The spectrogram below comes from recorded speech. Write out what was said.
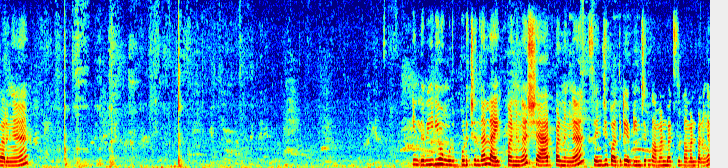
பாருங்கள் இந்த வீடியோ உங்களுக்கு பிடிச்சிருந்தா லைக் பண்ணுங்கள் ஷேர் பண்ணுங்கள் செஞ்சு பார்த்துட்டு எப்படி இருந்துச்சுன்னு கமெண்ட் பாக்ஸில் கமெண்ட் பண்ணுங்கள்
